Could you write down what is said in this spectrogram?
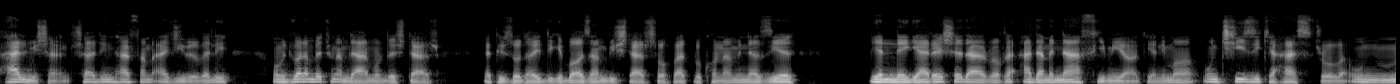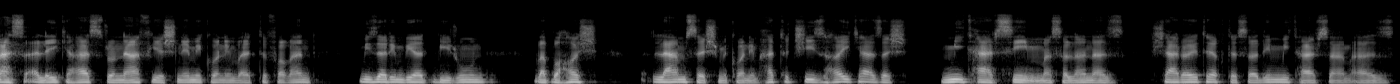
حل میشن. شاید این حرفم عجیبه ولی امیدوارم بتونم در موردش در اپیزودهای دیگه بازم بیشتر صحبت بکنم. این از یه یه نگرش در واقع عدم نفی میاد. یعنی ما اون چیزی که هست رو و اون مسئله که هست رو نفیش نمی کنیم و اتفاقا می‌ذاریم بیاد بیرون. و باهاش لمسش می‌کنیم. حتی چیزهایی که ازش میترسیم مثلا از شرایط اقتصادی میترسم از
